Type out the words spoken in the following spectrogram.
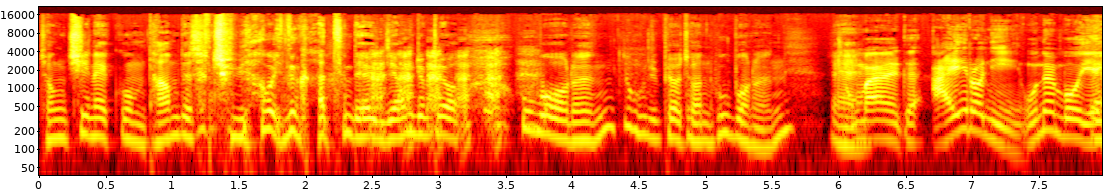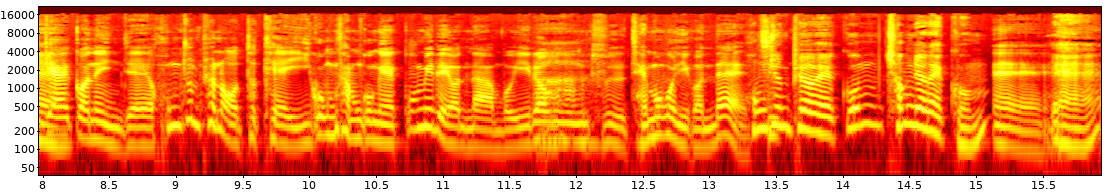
정치인의 꿈 다음 대선 준비하고 있는 것 같은데요. 이제 홍준표 후보는 홍준표 전 후보는 예. 정말 그 아이러니 오늘 뭐 얘기할 예. 거는 이제 홍준표는 어떻게 2030의 꿈이 되었나 뭐 이런 아. 주- 제목은 이건데 홍준표의 꿈, 청년의 꿈. 지- 예. 예.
